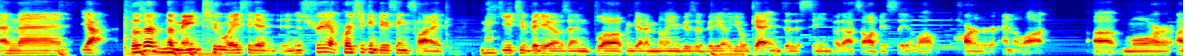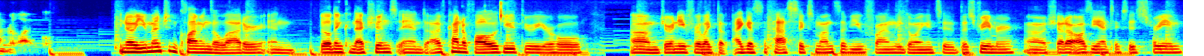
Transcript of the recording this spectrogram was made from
And then, yeah, those are the main two ways to get into industry. Of course, you can do things like make YouTube videos and blow up and get a million views a video. You'll get into the scene, but that's obviously a lot harder and a lot uh, more unreliable. You know, you mentioned climbing the ladder and building connections, and I've kind of followed you through your whole um, journey for like the I guess the past six months of you finally going into the streamer. Uh, shout out Aussie Antics' stream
